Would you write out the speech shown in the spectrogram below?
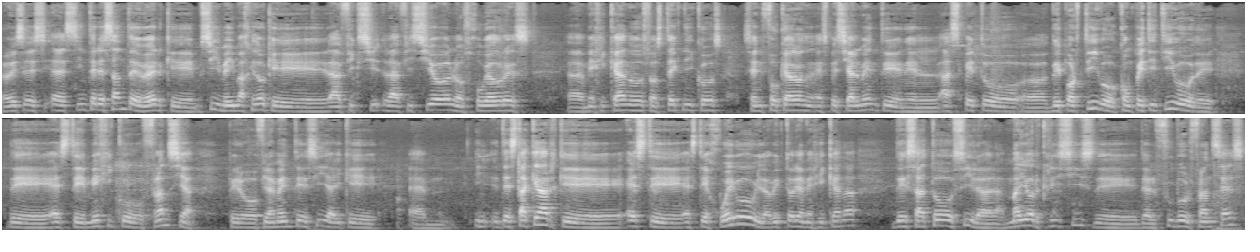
es, es, interesante ver que, sí, me imagino que la, la afición, los jugadores eh, mexicanos, los técnicos, se enfocaron especialmente en el aspecto eh, deportivo, competitivo de, de este México-Francia, pero finalmente sí hay que em, destacar que este, este juego y la victoria mexicana desató sí, la, mayor crisis de, del fútbol francés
